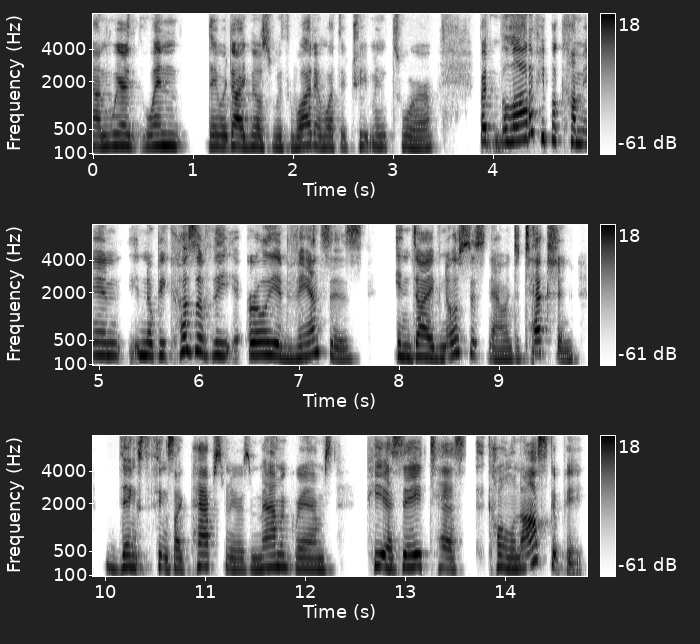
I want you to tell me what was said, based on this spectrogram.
on where when they were diagnosed with what and what their treatments were. But a lot of people come in, you know, because of the early advances in diagnosis now and detection, thanks to things like pap smears, mammograms, PSA tests, colonoscopy.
